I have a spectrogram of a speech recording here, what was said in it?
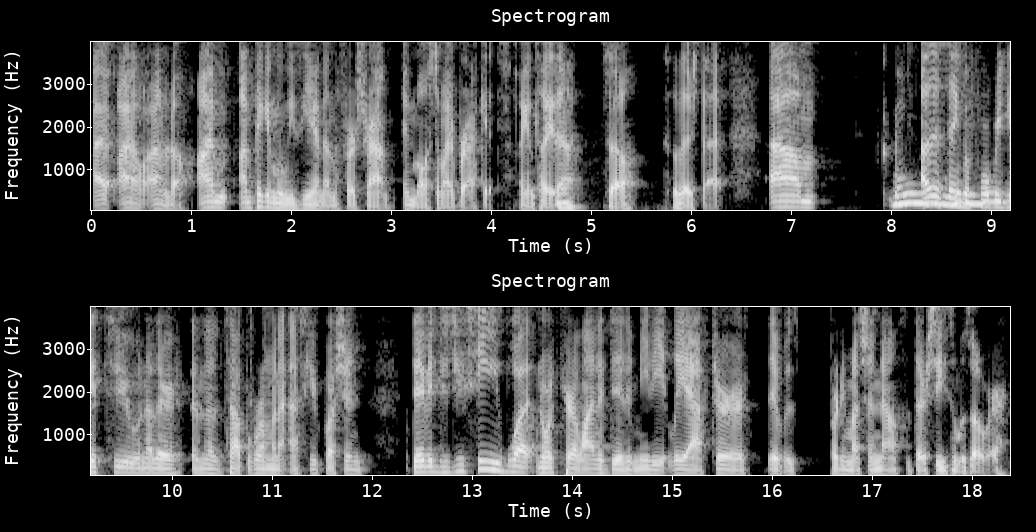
I, I I don't know. I'm I'm picking Louisiana in the first round in most of my brackets. I can tell you that. yeah. So so there's that. Um, other thing before we get to another another topic where I'm going to ask you a question, David, did you see what North Carolina did immediately after it was pretty much announced that their season was over?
